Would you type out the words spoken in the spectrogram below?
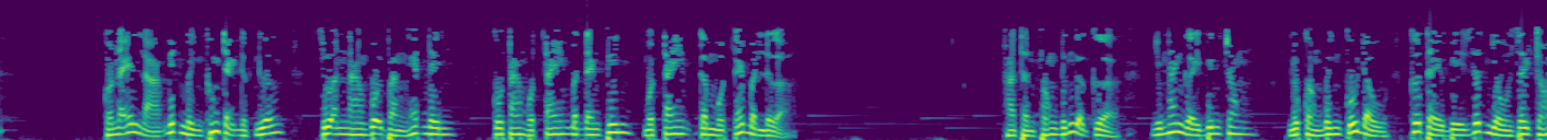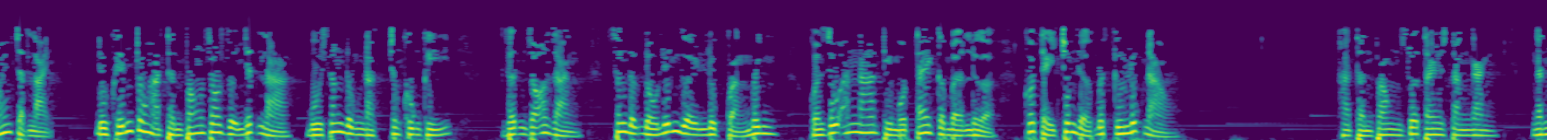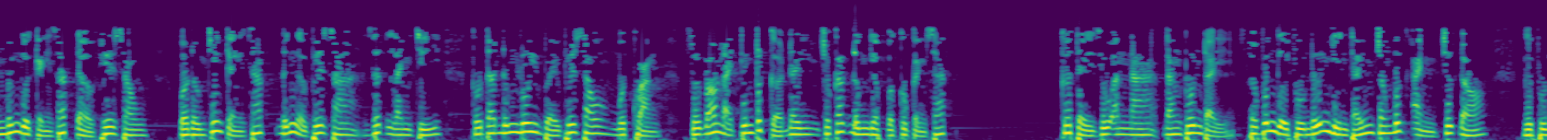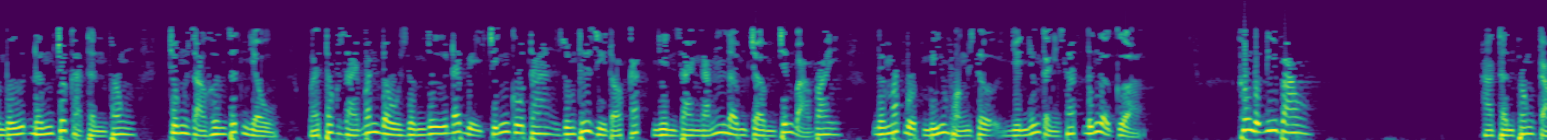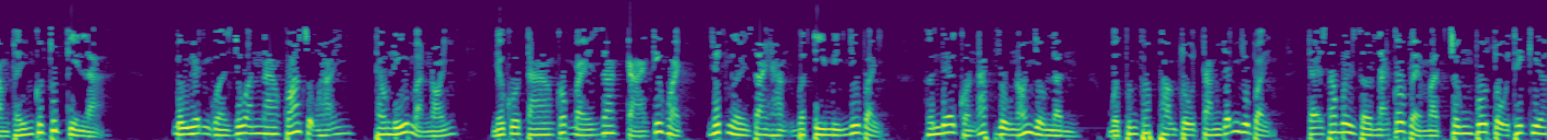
Có lẽ là biết mình không chạy được nữa, dù anh Anna vội vàng hét lên, cô ta một tay bật đèn pin, một tay cầm một cái bật lửa, Hạ Thần Phong đứng ở cửa, nhìn hai người bên trong. Lục Quảng Minh cúi đầu, cơ thể bị rất nhiều dây trói chặt lại. Điều khiến cho Hạ Thần Phong do dự nhất là mùi xăng đồng đặc trong không khí. Rất rõ ràng, xăng được đổ lên người Lục Quảng Minh, còn Du Anna thì một tay cầm bật lửa, có thể châm lửa bất cứ lúc nào. Hạ Thần Phong giơ tay sang ngang, ngăn mấy người cảnh sát ở phía sau, và đồng chí cảnh sát đứng ở phía xa rất lanh trí, cậu ta đứng lui về phía sau một khoảng rồi báo lại tin tức ở đây cho các đồng nghiệp và cục cảnh sát. Cơ thể Joanna đang run đẩy so với người phụ nữ nhìn thấy trong bức ảnh trước đó. Người phụ nữ đứng trước cả thần phong, trông giàu hơn rất nhiều, mái tóc dài ban đầu dường như đã bị chính cô ta dùng thứ gì đó cắt, nhìn dài ngắn lầm chầm trên bả vai, đôi mắt bột mí hoảng sợ nhìn những cảnh sát đứng ở cửa. Không được đi vào, Hạ Thần Phong cảm thấy có chút kỳ lạ. Biểu hiện của Joanna quá rộng hãi Theo lý mà nói Nếu cô ta có bày ra cả kế hoạch Giết người dài hạn và tỉ mỉ như vậy Hơn nữa còn áp dụng nó nhiều lần Một phương pháp phạm tội tàn nhẫn như vậy Tại sao bây giờ lại có vẻ mặt trông vô tội thế kia?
